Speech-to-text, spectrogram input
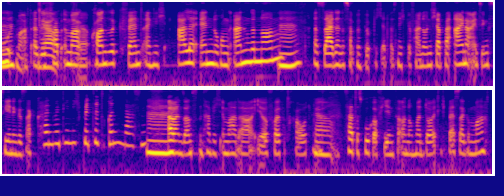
gut macht. Also Ja, ich habe immer ja. konsequent eigentlich alle Änderungen angenommen, es sei denn, es hat mir wirklich etwas nicht gefallen. Und ich habe bei einer einzigen Szene gesagt, können wir die nicht bitte drin lassen? Aber ansonsten habe ich immer da ihr voll vertraut. Und Ja. das hat das Buch auf jeden Fall auch nochmal deutlich besser gemacht.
